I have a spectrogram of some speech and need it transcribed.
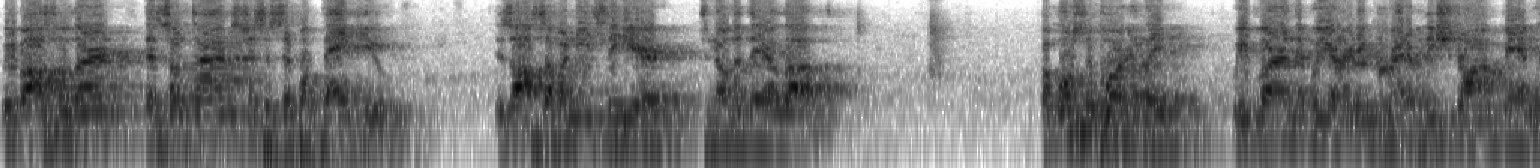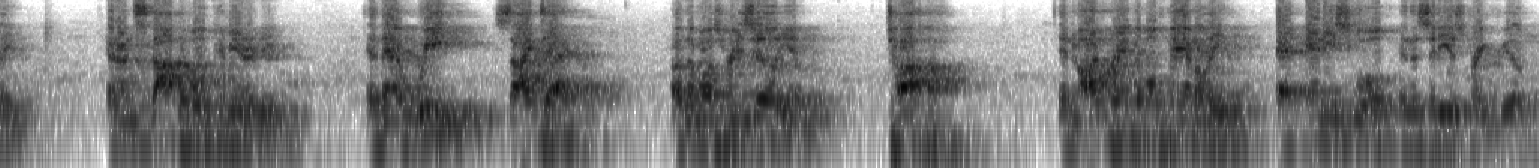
We've also learned that sometimes just a simple thank you is all someone needs to hear to know that they are loved. But most importantly, we've learned that we are an incredibly strong family, an unstoppable community, and that we, SciTech, are the most resilient, tough, and unbreakable family at any school in the city of Springfield.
